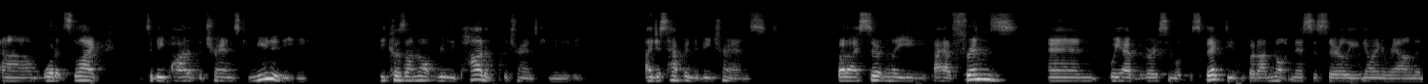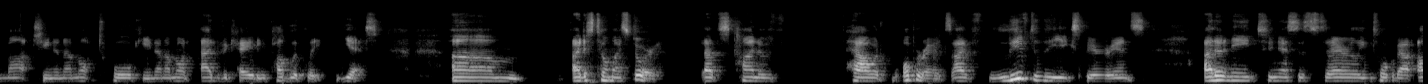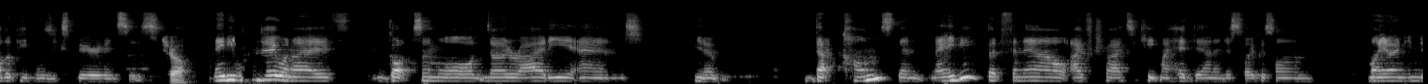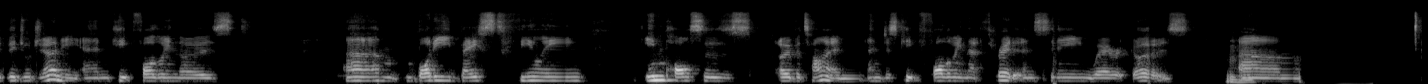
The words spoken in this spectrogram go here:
um, what it's like to be part of the trans community because I'm not really part of the trans community. I just happen to be trans. But I certainly I have friends and we have a very similar perspective, but I'm not necessarily going around and marching and I'm not talking and I'm not advocating publicly yet. Um, I just tell my story. That's kind of how it operates. I've lived the experience. I don't need to necessarily talk about other people's experiences. Sure. Maybe one day when I've got some more notoriety and, you know, that comes, then maybe. But for now, I've tried to keep my head down and just focus on my own individual journey and keep following those um, body based feeling impulses over time and just keep following that thread and seeing where it goes. Mm-hmm. Um,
